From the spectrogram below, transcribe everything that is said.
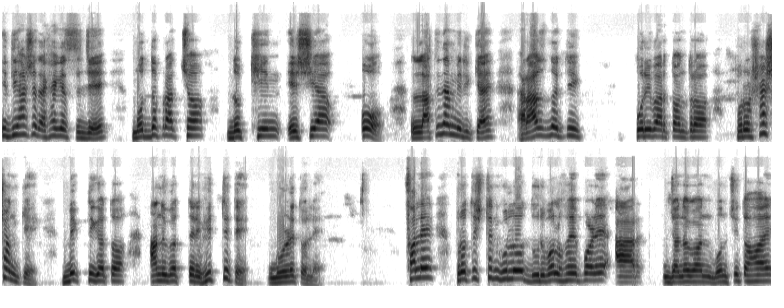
ইতিহাসে দেখা গেছে যে মধ্যপ্রাচ্য, দক্ষিণ এশিয়া ও লাতিন আমেরিকায় রাজনৈতিক পরিবারতন্ত্র প্রশাসনকে ব্যক্তিগত আনুগত্যের ভিত্তিতে গড়ে তোলে। ফলে প্রতিষ্ঠানগুলো দুর্বল হয়ে পড়ে আর জনগণ বঞ্চিত হয়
